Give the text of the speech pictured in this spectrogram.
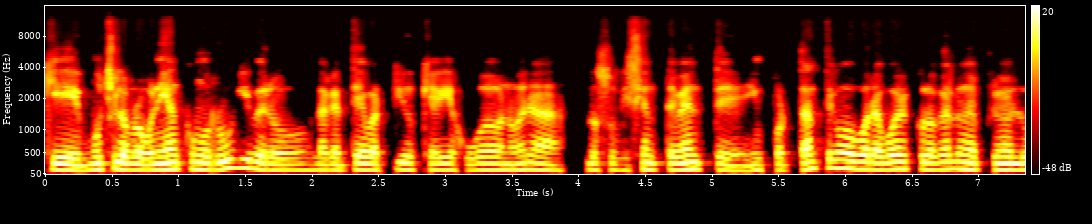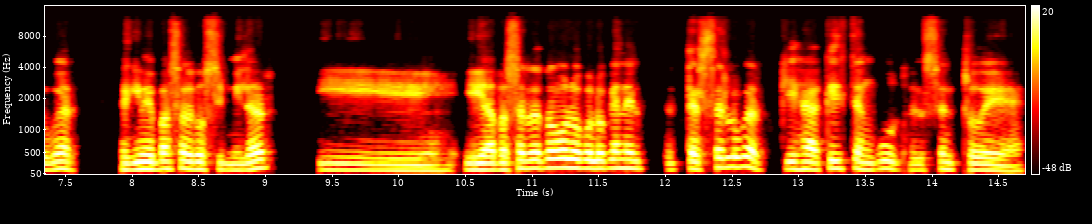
que muchos lo proponían como rookie, pero la cantidad de partidos que había jugado no era lo suficientemente importante como para poder colocarlo en el primer lugar. Aquí me pasa algo similar y, y a pesar de todo lo coloqué en el tercer lugar, que es a Christian Wood, el centro de,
